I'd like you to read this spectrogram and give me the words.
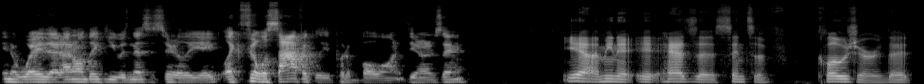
in a way that I don't think he was necessarily able, like philosophically, put a bow on it. Do you know what I'm saying? Yeah, I mean, it, it has a sense of closure that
